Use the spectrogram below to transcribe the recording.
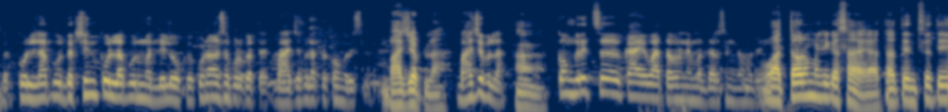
बर कोल्हापूर दक्षिण कोल्हापूर मधले लोक कोणाला सपोर्ट करतात भाजपला का काँग्रेसला? भाजपला. भाजपला? हा. काँग्रेसचं काय वातावरण आहे मतदारसंघामध्ये? वातावरण म्हणजे कसं आहे आता त्यांचं ते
